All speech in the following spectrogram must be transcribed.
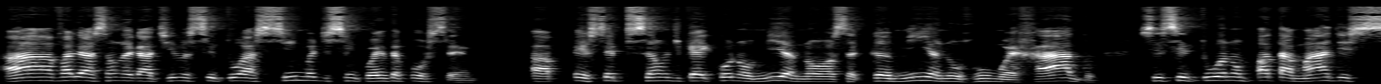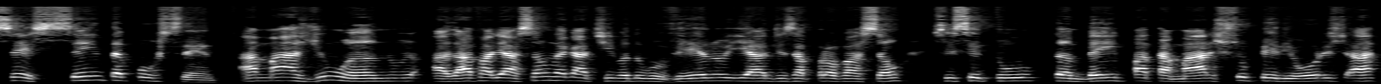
a avaliação negativa situa acima de 50% a percepção de que a economia nossa caminha no rumo errado se situa num patamar de 60%. Há mais de um ano, a avaliação negativa do governo e a desaprovação se situam também em patamares superiores a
